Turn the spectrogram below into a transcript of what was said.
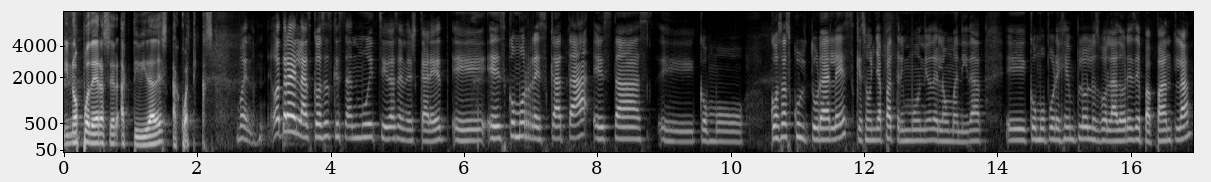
y no poder hacer actividades acuáticas. Bueno, otra de las cosas que están muy chidas en Xcaret eh, es cómo rescata estas eh, como cosas culturales que son ya patrimonio de la humanidad, Eh, como por ejemplo los voladores de Papantla.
